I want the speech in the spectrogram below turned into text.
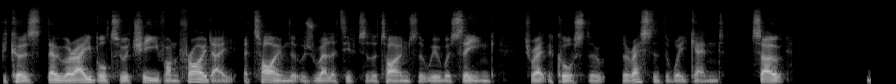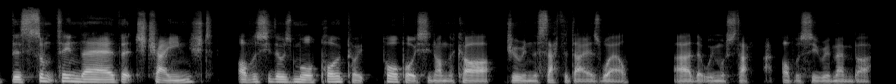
because they were able to achieve on Friday a time that was relative to the times that we were seeing throughout the course of the, the rest of the weekend. So there's something there that's changed. Obviously, there was more porpoising on the car during the Saturday as well uh, that we must have obviously remember.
